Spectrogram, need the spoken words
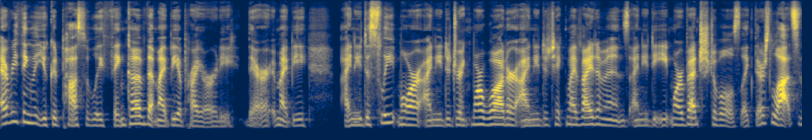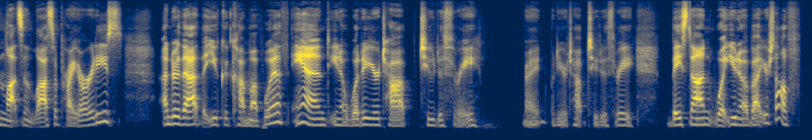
everything that you could possibly think of that might be a priority there. It might be I need to sleep more. I need to drink more water. I need to take my vitamins. I need to eat more vegetables. Like there's lots and lots and lots of priorities under that that you could come up with. And, you know, what are your top two to three, right? What are your top two to three based on what you know about yourself,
